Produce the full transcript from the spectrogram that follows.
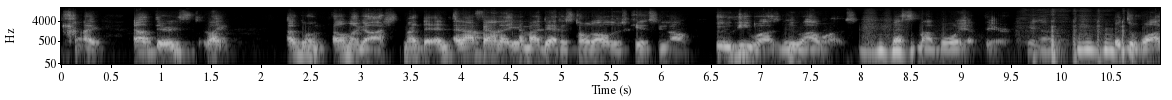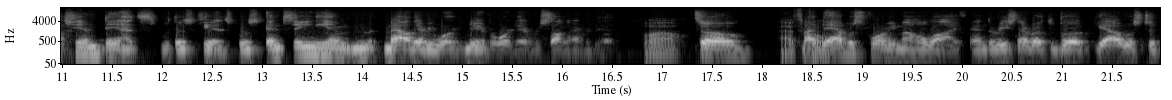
guy out there. He's like, I'm going, oh my gosh, my dad, and, and I found out, you know, my dad has told all those kids who I, who he was and who I was. That's my boy up there, you know. but to watch him dance with those kids was, and seeing him mouth every word, he knew every word, every song I ever did. Wow. So That's my cool. dad was for me my whole life, and the reason I wrote the book, yeah, was to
